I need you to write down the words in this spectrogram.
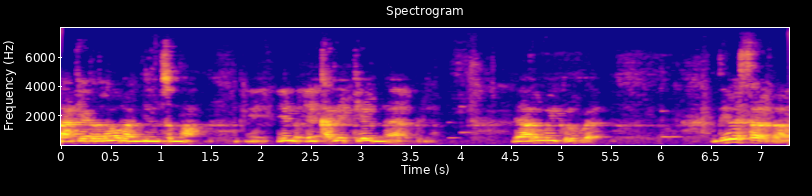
நான் கேட்டதெல்லாம் ஒரு அஞ்சு நிமிஷம் தான். என் என் கதையை கேளுங்க அப்படின்னு. யாருமே கொடுக்கல. தேவ சார் தான்.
